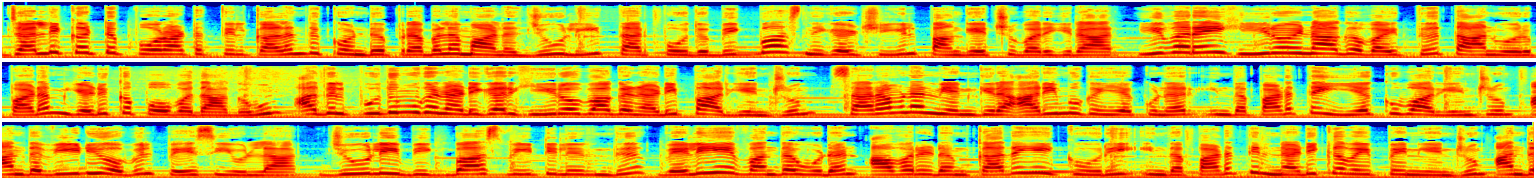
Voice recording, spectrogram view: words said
ஜல்லிக்கட்டு போராட்டத்தில் கலந்து கொண்டு பிரபலமான ஜூலி தற்போது பிக் பாஸ் நிகழ்ச்சியில் பங்கேற்று வருகிறார். இவரை ஹீரோயினாக வைத்து தான் ஒரு படம் எடுக்கப் போவதாகவும் அதில் புதுமுக நடிகர் ஹீரோவாக நடிப்பார் என்றும் சரவணன் என்கிற அறிமுக இயக்குனர் இந்த படத்தை இயக்குவார் என்றும் அந்த வீடியோவில் பேசியுள்ளார். ஜூலி பிக் பாஸ் வீட்டிலிருந்து வெளியே வந்தவுடன் அவரிடம் கதையை கூறி இந்த படத்தில் நடிக்க வைப்பேன் என்றும் அந்த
